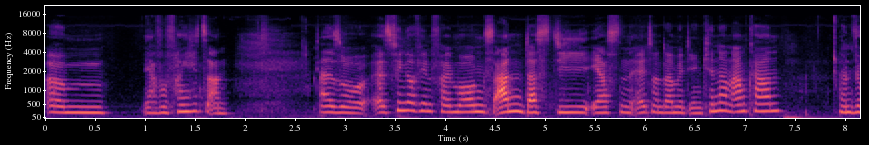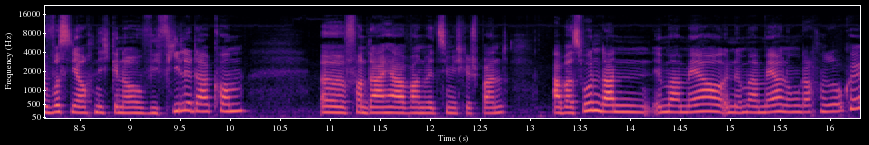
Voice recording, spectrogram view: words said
ähm, ja, wo fange ich jetzt an? Also, es fing auf jeden Fall morgens an, dass die ersten Eltern da mit ihren Kindern ankamen. Und wir wussten ja auch nicht genau, wie viele da kommen. Äh, von daher waren wir ziemlich gespannt. Aber es wurden dann immer mehr und immer mehr. Und dann dachten wir so, okay,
